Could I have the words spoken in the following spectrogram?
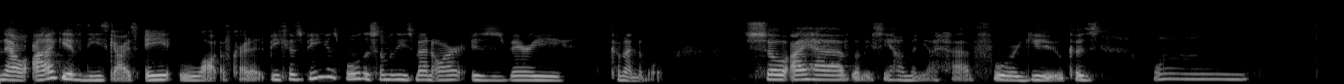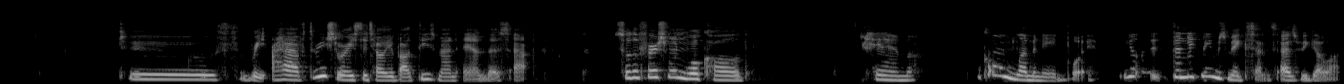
now I give these guys a lot of credit because being as bold as some of these men are is very commendable. So I have, let me see how many I have for you because one, two, three. I have three stories to tell you about these men and this app. So the first one we'll call him, we'll call him Lemonade Boy. You know, the nicknames make sense as we go on.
